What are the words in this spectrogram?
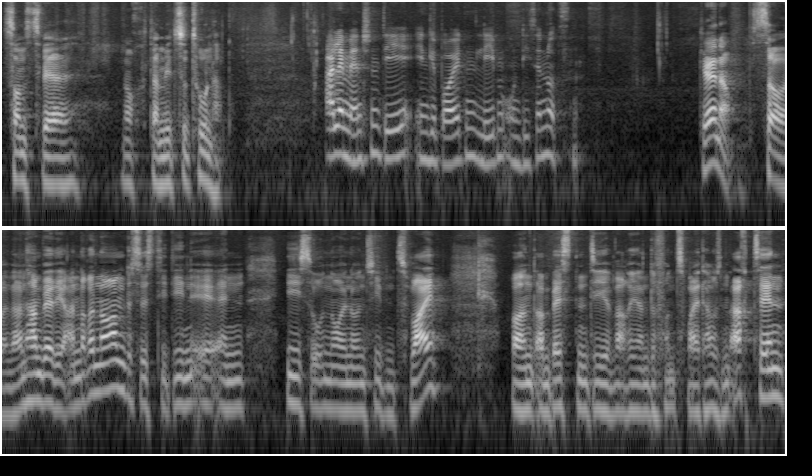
sonst wer noch damit zu tun hat. Alle Menschen, die in Gebäuden leben und diese nutzen. Genau. So, und dann haben wir die andere Norm, das ist die DIN EN ISO 9972 und am besten die Variante von 2018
